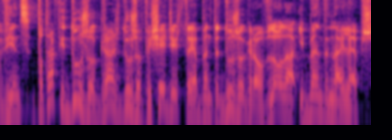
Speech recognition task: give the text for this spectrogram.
Więc potrafię dużo grać, dużo wysiedzieć, to ja będę dużo grał w Lola i będę najlepszy.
